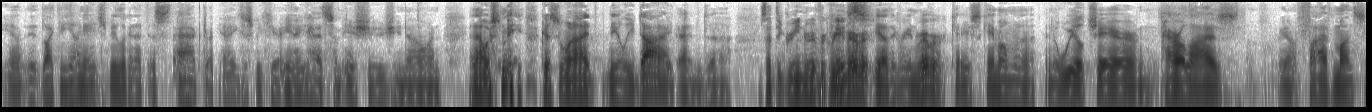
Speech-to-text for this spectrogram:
you know, like the young age, be looking at this actor. Know, he just be care- you know, he had some issues, you know, and, and that was me because when I nearly died, and uh, was that the Green River the Green case? River, yeah, the Green River case. Came home in a, in a wheelchair and paralyzed. You know, five months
